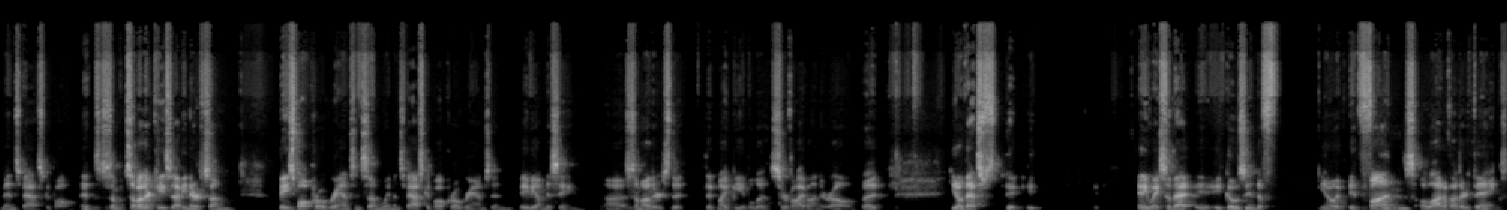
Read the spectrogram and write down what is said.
men's basketball, and some some other cases. I mean, there are some baseball programs and some women's basketball programs, and maybe I'm missing uh, some others that that might be able to survive on their own. But you know, that's it, it, anyway. So that it, it, goes into you know it, it funds a lot of other things,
